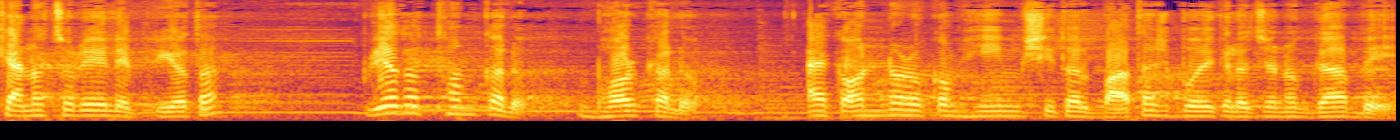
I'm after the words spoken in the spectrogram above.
কেন চলে এলে প্রিয়তা? প্রিয়তা থমকালো, ভরকালো। এক অন্যরকম হিম শীতল বাতাস বয়ে গেল যেন গা বেয়ে।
